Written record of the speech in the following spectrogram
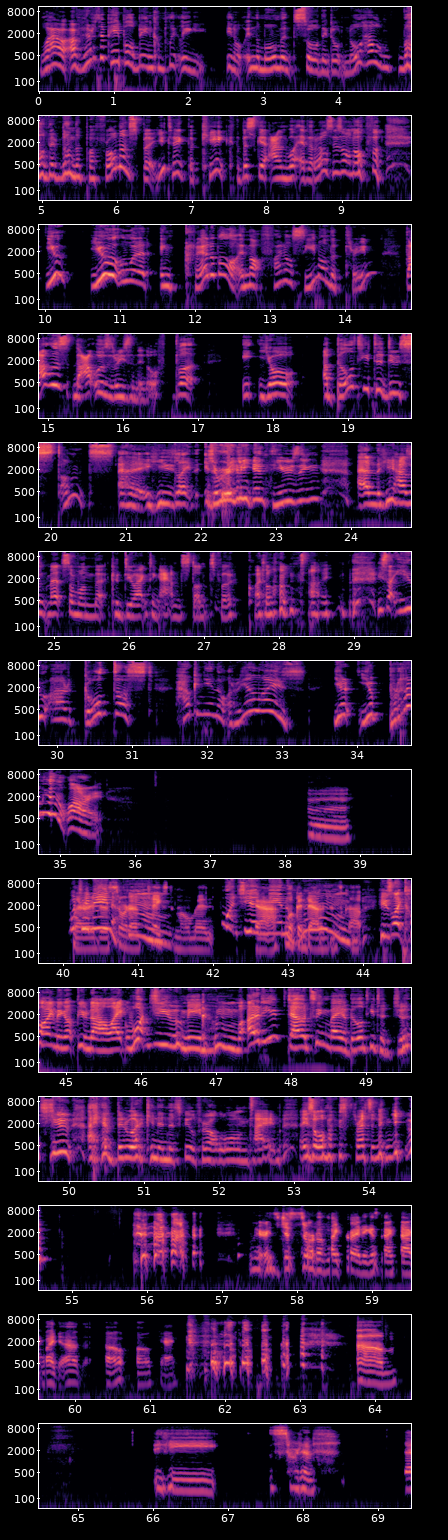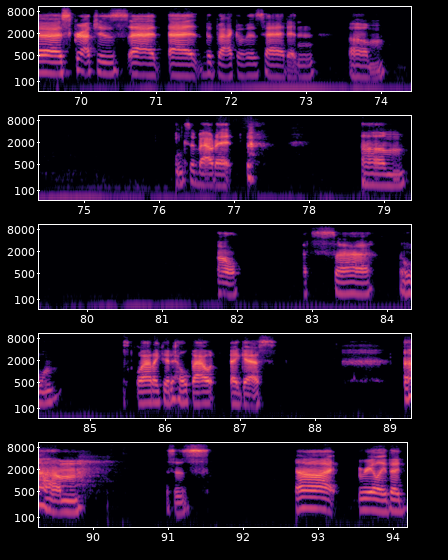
wow, I've heard of people being completely." You know, in the moment, so they don't know how well they've done the performance. But you take the cake, the biscuit, and whatever else is on offer. You you were incredible in that final scene on the train. That was that was reason enough, but it, your ability to do stunts, uh, he like is really enthusing, and he hasn't met someone that could do acting and stunts for quite a long time. He's like, you are gold dust. How can you not realize? You're you're brilliant, Larry. Hmm. What Larry do you mean? Just sort of hmm. takes a moment. What do you yeah, mean? Looking hmm. down at his hmm. cup. He's like climbing up you now. Like, what do you mean? Hmm. Are you doubting my ability to judge you? I have been working in this field for a long time. He's almost threatening you. Larry's just sort of like craning his neck back, like, uh, oh, okay. um, he sort of uh, scratches at at the back of his head and um, thinks about it. um, oh, that's uh, I'm just glad I could help out. I guess. Um, this is not really the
